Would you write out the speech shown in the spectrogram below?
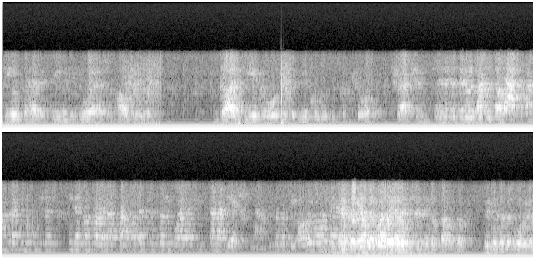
skills I have received in the U.S. and how to guide vehicle if the vehicle loses control, traction. Czy wyszedł z tego wypadku Pan, cały? tak, bo pan stracił przez chwilę kontrolę nad samochodem, przez to, że była ta śliska nawierzchnia. Because of the oil. Because of the oil. ale wyszedł z niego. Because of the oil,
